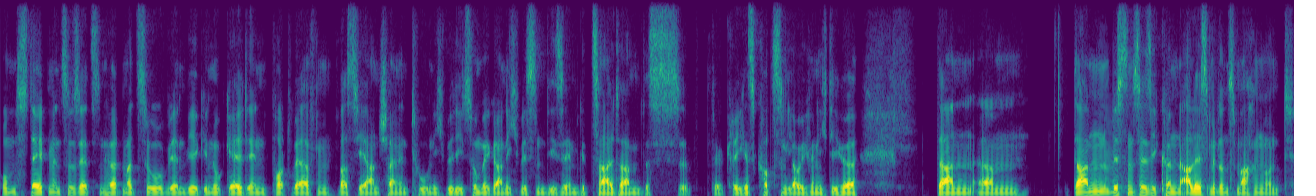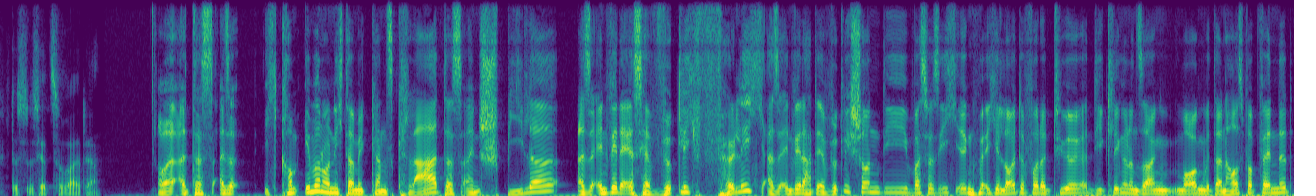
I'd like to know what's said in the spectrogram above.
um ein Statement zu setzen, hört mal zu, werden wir genug Geld in den Pott werfen, was sie ja anscheinend tun. Ich will die Summe gar nicht wissen, die sie ihm gezahlt haben. Das, äh, da kriege ich es kotzen, glaube ich, wenn ich die höre. Dann, ähm, dann wissen sie, sie können alles mit uns machen und das ist jetzt soweit, ja. Aber äh, das, also ich komme immer noch nicht damit ganz klar, dass ein Spieler, also entweder er ist ja wirklich völlig, also entweder hat er wirklich schon die, was weiß ich, irgendwelche Leute vor der Tür, die klingeln und sagen, morgen wird dein Haus verpfändet,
